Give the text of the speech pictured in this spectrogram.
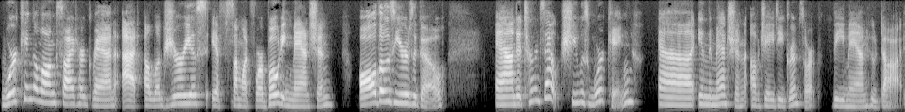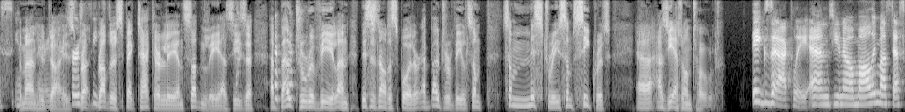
working alongside her gran at a luxurious, if somewhat foreboding mansion all those years ago. And it turns out she was working uh, in the mansion of J.D. Grimthorpe the man who dies. The man who dies, ra- rather spectacularly and suddenly, as he's uh, about to reveal, and this is not a spoiler, about to reveal some some mystery, some secret, uh, as yet untold. Exactly, and you know, Molly must ex-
